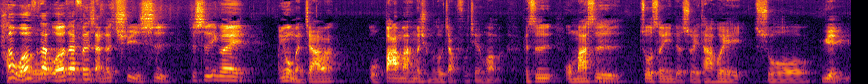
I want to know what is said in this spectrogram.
好那我要再我要再分享个趣事，就是因为因为我们家我爸妈他们全部都讲福建话嘛，可是我妈是做生意的，所以她会说粤语，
